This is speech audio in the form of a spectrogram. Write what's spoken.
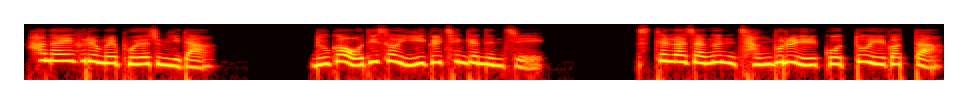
하나의 흐름을 보여줍니다. 누가 어디서 이익을 챙겼는지. 스텔라장은 장부를 읽고 또 읽었다.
